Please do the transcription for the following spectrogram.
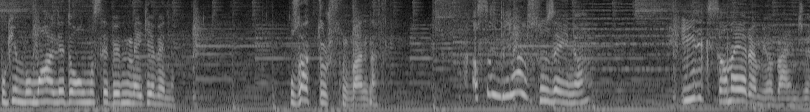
Bugün bu mahallede olma sebebim Ege benim. Uzak dursun benden. Aslında biliyor musun Zeyno? İyilik sana yaramıyor bence.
